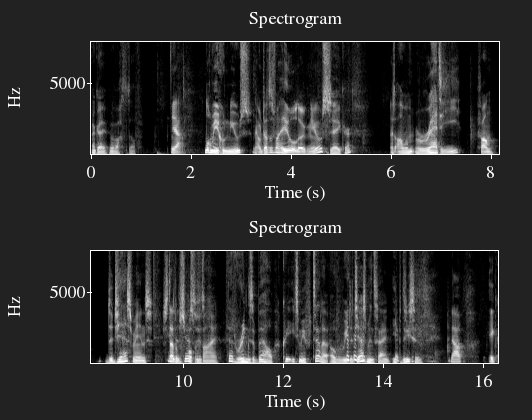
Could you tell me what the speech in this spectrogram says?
Oké, we wachten het af. ja. Nog meer goed nieuws. Nou, dat is wel heel leuk nieuws. Zeker. Het album Ready van The Jasmines staat Hey, op The Jasmines. Spotify. That rings a bell. Kun je iets meer vertellen over wie de Jasmines zijn? Ipe Driessen. Nou, ik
